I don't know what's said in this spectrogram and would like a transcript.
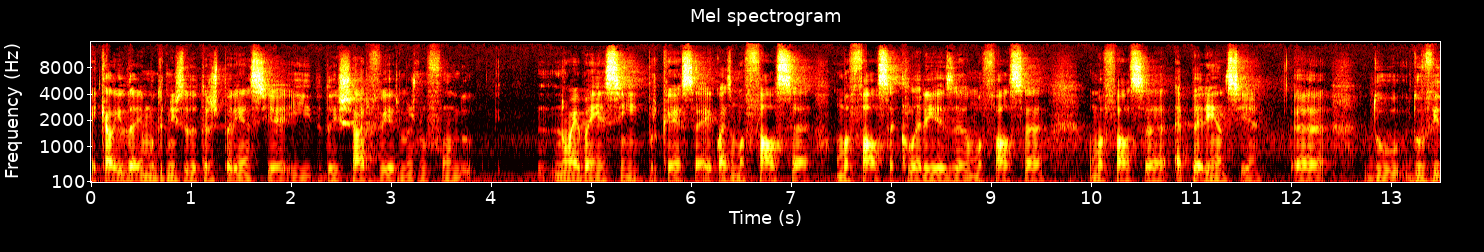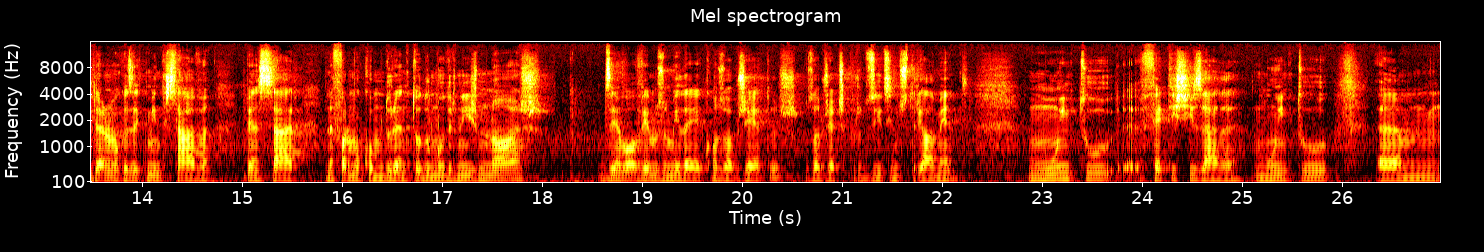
é aquela ideia modernista da transparência e de deixar ver, mas no fundo não é bem assim, porque essa é quase uma falsa, uma falsa clareza, uma falsa, uma falsa aparência Uh, do, do vidro era uma coisa que me interessava pensar na forma como durante todo o modernismo nós desenvolvemos uma ideia com os objetos, os objetos produzidos industrialmente, muito eh, fetichizada, muito um,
